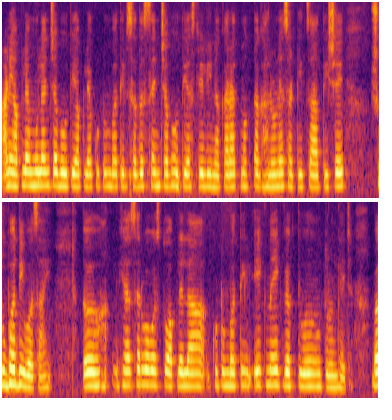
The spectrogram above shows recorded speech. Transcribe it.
आणि आपल्या मुलांच्या भोवती आपल्या कुटुंबातील सदस्यांच्या भोवती असलेली नकारात्मकता घालवण्यासाठीचा अतिशय शुभ दिवस आहे. तर ह्या सर्व वस्तू आपल्याला कुटुंबातील एक ना एक व्यक्तीवरून उतरून घ्यायच्या. बघ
